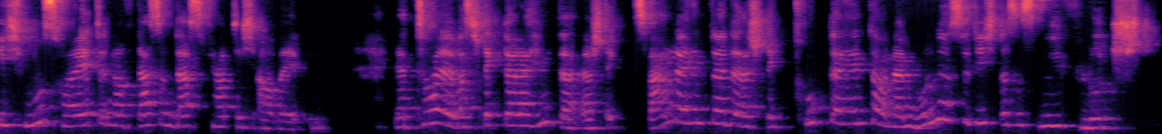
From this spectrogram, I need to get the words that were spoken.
Ich muss heute noch das und das fertig arbeiten. Ja toll, was steckt da dahinter? Da steckt Zwang dahinter, da steckt Druck dahinter und dann wunderst du dich, dass es nie flutscht.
